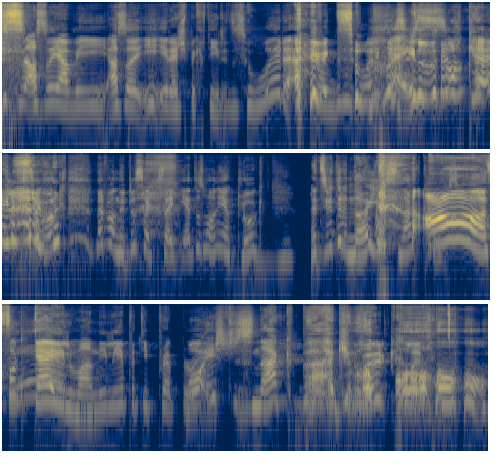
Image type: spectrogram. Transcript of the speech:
Snacks. Also, ja, wie, also ich, ich respektiere das hure. Ich finde das hure Das geil. ist so geil. Dann, als er das gesagt jedes Mal, wenn ich habe geschaut hat sie wieder einen neuen Snack. ah, so Damn. geil, Mann. Ich liebe die Wo Preparation. ist der Snackbag? Wirklich? Oh.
